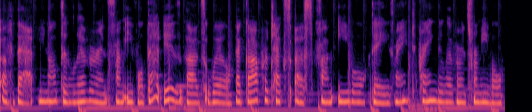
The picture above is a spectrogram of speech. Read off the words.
of that, you know, deliverance from evil. That is God's will, that God protects us from evil days, right? Praying deliverance from evil,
